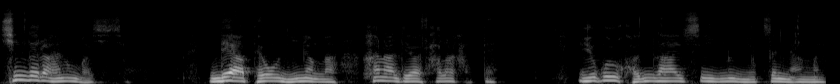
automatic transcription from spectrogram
힘들어하는 것이죠. 내 앞에 온 인연과 하나 되어 살아갈 때 육을 건사할 수 있는 육생양은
